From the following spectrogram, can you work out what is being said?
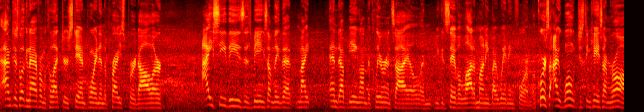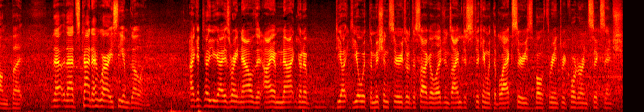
I'm just looking at it from a collector's standpoint and the price per dollar. I see these as being something that might end up being on the clearance aisle and you could save a lot of money by waiting for them. Of course, I won't just in case I'm wrong, but that, that's kind of where I see them going. I can tell you guys right now that I am not going to deal, deal with the Mission series or the Saga Legends. I'm just sticking with the Black series, both three and three quarter and six inch.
